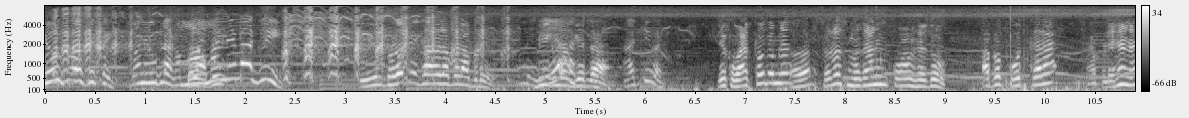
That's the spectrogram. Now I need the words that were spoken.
એવું કહે છે કઈ. મને એવું લાગે મામા ને માગવી એવું થોડો દેખાડેલા પણ આપણે. બીક લાગે તા. સાચી વાત. એક વાત કહું તમને? સરસ મજાની કોણ છે તો? આપણે ખોદ ખરા? આપણે હે ને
